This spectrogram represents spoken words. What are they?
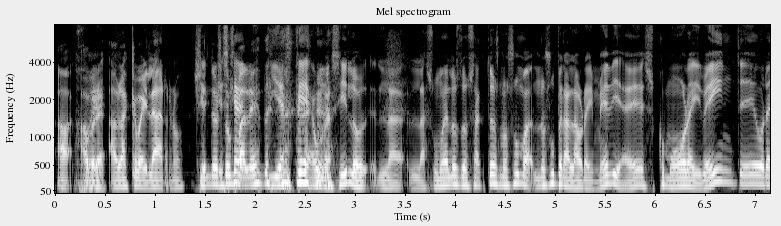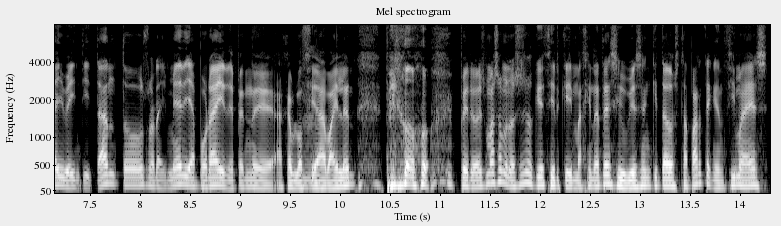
Ah, "Joder, habrá, que bailar, ¿no? Siendo es esto un que- ballet. Y es que aún así, lo- la, la suma de los dos actos no, suma, no supera la hora y media, ¿eh? es como hora y veinte, hora y veintitantos, hora y media, por ahí, depende a qué Mm. velocidad bailen. Pero, pero es más o menos eso. Quiero decir que imagínate si hubiesen quitado esta parte, que encima es,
